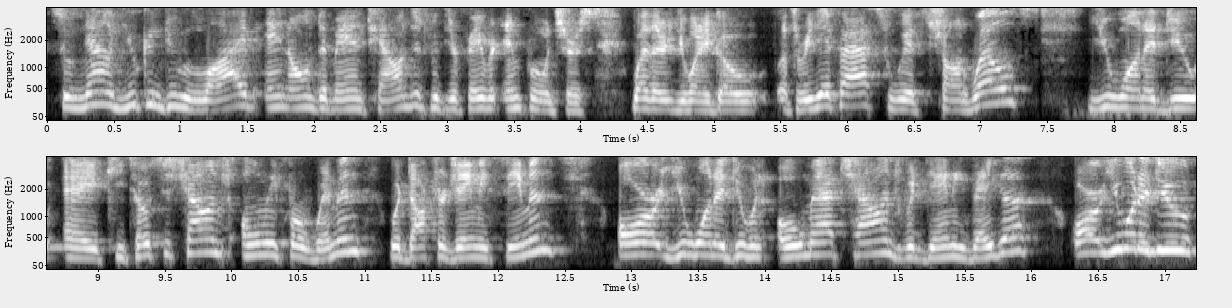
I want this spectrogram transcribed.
So now you can do live and on demand challenges with your favorite influencers, whether you want to go a three day fast with Shawn Wells, you want to do a ketosis challenge only for women with Dr. Jaime Seeman, or you want to do an OMAD challenge with Danny Vega, or you want to do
